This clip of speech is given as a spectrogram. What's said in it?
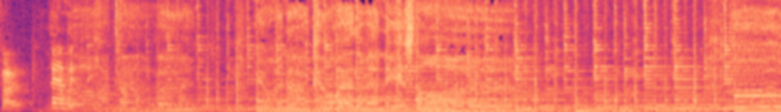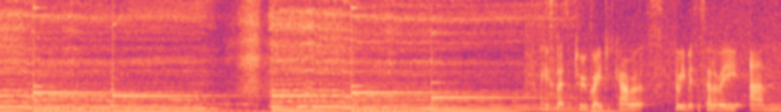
So bear with me. That's the two grated carrots, three bits of celery and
